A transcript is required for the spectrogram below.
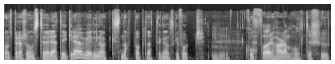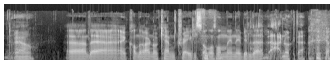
konspirasjonsteoretikere vil nok snappe opp dette ganske fort. Mm. Hvorfor har de holdt det skjult? Ja, Eh, det, kan det være noe chemtrails og noe sånt inne i bildet? det er nok det. ja.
